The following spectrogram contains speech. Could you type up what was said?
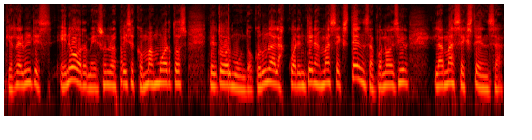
que realmente es enorme, es uno de los países con más muertos de todo el mundo, con una de las cuarentenas más extensas, por no decir la más extensa.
